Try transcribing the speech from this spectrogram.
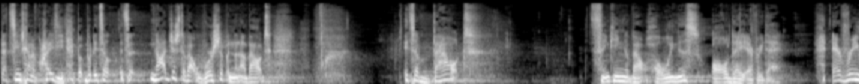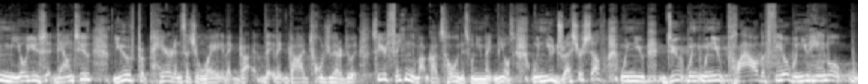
That seems kind of crazy, but, but it's a, it's a, not just about worship and about, it's about thinking about holiness all day, every day. Every meal you sit down to, you've prepared in such a way that God, that, that God told you how to do it. So you're thinking about God's holiness when you make meals. When you dress yourself, when you do, when, when you plow the field, when you handle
